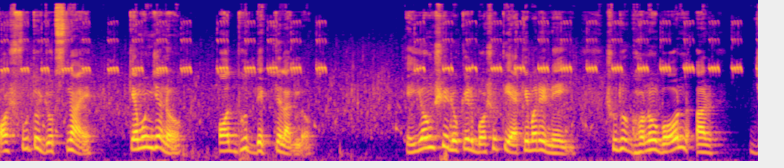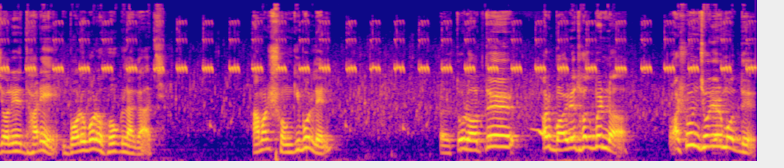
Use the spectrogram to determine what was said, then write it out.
অস্ফুত জ্যোৎস্নায় কেমন যেন অদ্ভুত দেখতে লাগল। এই অংশে লোকের বসতি একেবারে নেই। শুধু ঘন বন আর জলের ধারে বড় বড় হোগলা গাছ। আমার সঙ্গী বললেন, এত রাতে আর বাইরে থাকবেন না, আসুন ঝোঁয়ের মধ্যে।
